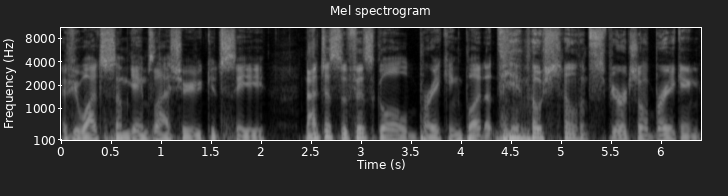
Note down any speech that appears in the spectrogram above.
if you watched some games last year, you could see not just the physical breaking, but the emotional and spiritual breaking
